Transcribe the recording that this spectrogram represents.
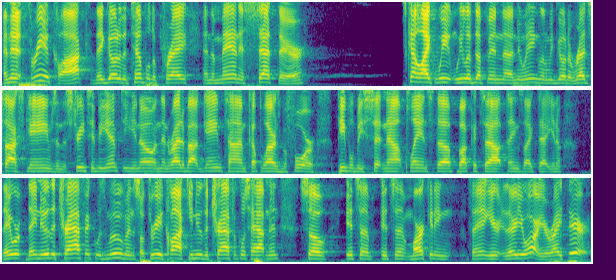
And then at three o'clock, they go to the temple to pray, and the man is set there it's kind of like we, we lived up in uh, New England. We'd go to Red Sox games and the streets would be empty, you know, and then right about game time, a couple hours before, people be sitting out playing stuff, buckets out, things like that, you know. They, were, they knew the traffic was moving, so 3 o'clock you knew the traffic was happening. So it's a, it's a marketing thing. You're, there you are, you're right there.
